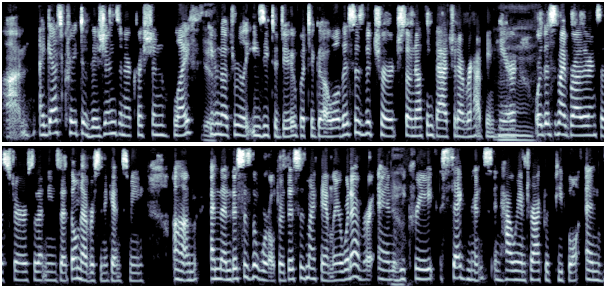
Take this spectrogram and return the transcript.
um, I guess, create divisions in our Christian life, yeah. even though it's really easy to do, but to go, well, this is the church, so nothing bad should ever happen here. Mm. Or this is my brother and sister, so that means that they'll never sin against me. Um, and then this is the world, or this is my family, or whatever. And yeah. we create segments in how we interact with people. And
